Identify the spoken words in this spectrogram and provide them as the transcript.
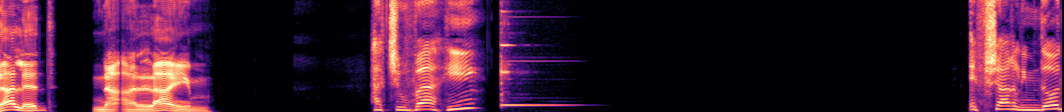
ד', נעליים. התשובה היא אפשר למדוד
